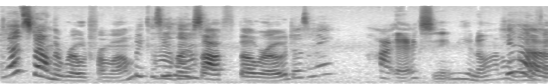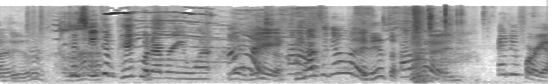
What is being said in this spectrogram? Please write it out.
And that's down the road from him because he Mhm. lives off Bell Road, doesn't he? I asked him, you know, I don't Yeah. know if he do. Because you can pick whatever you want. Yeah, Hi, it is a how's it going? It is a How good? I do for you?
